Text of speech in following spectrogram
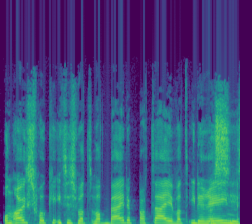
onuitgesproken iets is wat, wat beide partijen, wat iedereen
